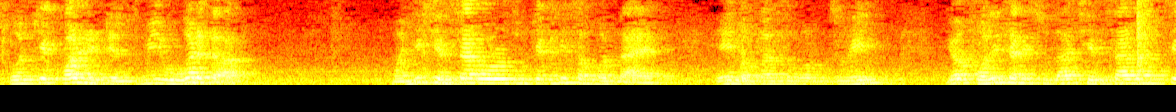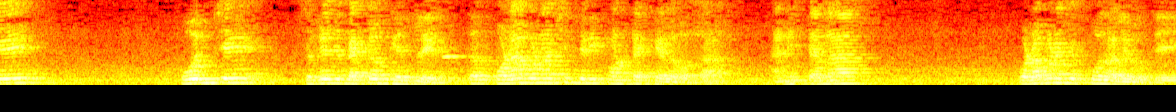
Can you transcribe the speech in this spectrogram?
फोनचे कॉल डिटेल तुम्ही उघड करा. म्हणजे शिरसाटबरोबर तुमचे कसे संबंध आहेत? हे लोकांसमोर दिसून येईल. किंवा पोलिसांनी सुद्धा शिरसाटांचे फोनचे सगळे जे बॅकअप घेतले तर कोणाकोणाशी तरी कॉन्टॅक्ट केला होता. आणि त्यांना कोणाकोणाचे फोन आले होते?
